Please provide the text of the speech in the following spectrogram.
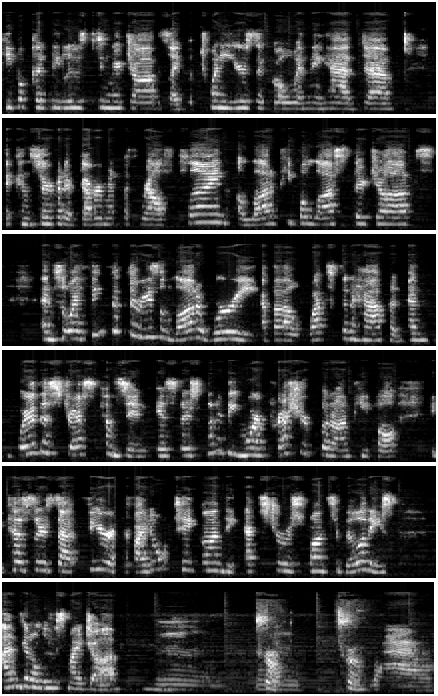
people could be losing their jobs, like 20 years ago when they had um, the conservative government with Ralph Klein. A lot of people lost their jobs. And so I think that there is a lot of worry about what's going to happen. And where the stress comes in is there's going to be more pressure put on people because there's that fear if I don't take on the extra responsibilities, I'm going to lose my job. Mm. True. Mhm. True. Wow,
